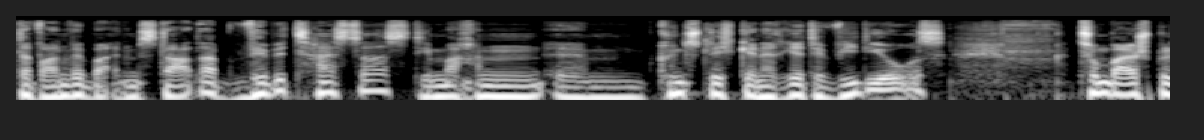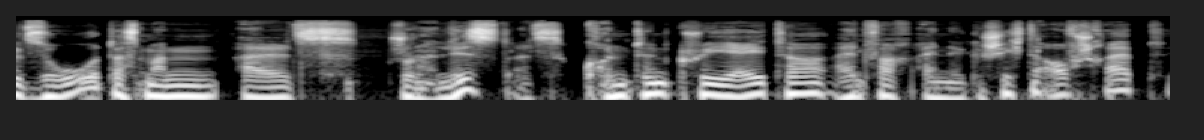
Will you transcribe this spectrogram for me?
Da waren wir bei einem Startup, Vibbits heißt das. Die machen ähm, künstlich generierte Videos. Zum Beispiel so, dass man als Journalist, als Content Creator einfach eine Geschichte aufschreibt,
